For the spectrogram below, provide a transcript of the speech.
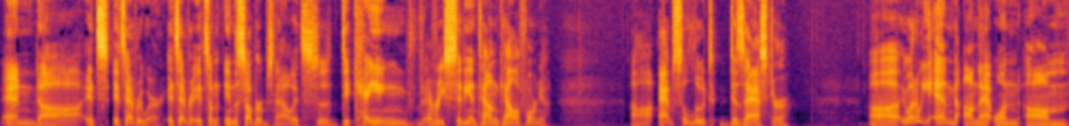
And uh, it's it's everywhere. It's every it's um, in the suburbs now. It's uh, decaying every city and town in California. Uh, absolute disaster. Uh, why don't we end on that one? Um,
